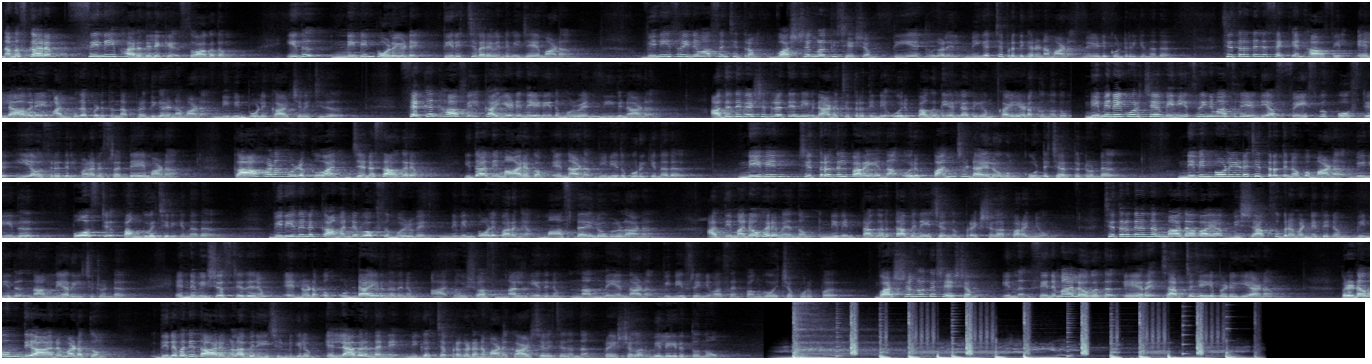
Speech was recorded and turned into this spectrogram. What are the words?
നമസ്കാരം സിനി ഭാരതിലേക്ക് സ്വാഗതം. ഇത് നിവിൻ പോളിയുടെ തിരിച്ചുവരവിന്റെ വിജയമാണ്. വിനീത് ശ്രീനിവാസൻ ചിത്രം വർഷങ്ങൾക്ക് ശേഷം തിയേറ്ററുകളിൽ മികച്ച പ്രതികരണമാണ് നേടിക്കൊണ്ടിരിക്കുന്നത്. ചിത്രത്തിന്റെ സെക്കൻഡ് ഹാഫിൽ എല്ലാവരെയും അത്ഭുതപ്പെടുത്തുന്ന പ്രതികരണമാണ് നിവിൻ പോളി കാഴ്ചവെച്ചത്. സെക്കൻഡ് ഹാഫിൽ കയ്യടി നേടിയത് മുഴുവൻ നിവിനാണ്. അതിഥി വേഷത്തിലെത്തിയ നിവിനാണ് ചിത്രത്തിന്റെ ഒരു പകുതിയല്ലധികം കൈയടക്കുന്നതും. നിവിനെ കുറിച്ച് വിനീത് ശ്രീനിവാസൻ എഴുതിയ ഫേസ്ബുക്ക് പോസ്റ്റ് ഈ അവസരത്തിൽ വളരെ ശ്രദ്ധേയമാണ്. കാഹളം മുഴക്കുവാൻ ജനസാഗരം. ഇത് അതിമാരകം എന്നാണ് വിനീത് കുറിക്കുന്നത്. നിവിൻ ചിത്രത്തിൽ പറയുന്ന ഒരു പഞ്ച് ഡയലോഗും കൂട്ടിച്ചേർത്തിട്ടുണ്ട്. നിവിൻ പോളിയുടെ ചിത്രത്തിനൊപ്പമാണ് വിനീത് പോസ്റ്റ് പങ്കുവച്ചിരിക്കുന്നത്. വിനീതിന് കമന്റ് ബോക്സ് മുഴുവൻ നിവിൻ പോളി പറഞ്ഞ മാസ് ഡയലോഗുകളാണ്. അതിമനോഹരമെന്നും നിവിൻ തകർത്ത് അഭിനയിച്ചെന്നും പ്രേക്ഷകർ പറഞ്ഞു. ചിത്രത്തിന്റെ നിർമ്മാതാവായ വിശാഖ് സുബ്രഹ്മണ്യത്തിനും വിനീത് നന്ദി അറിയിച്ചിട്ടുണ്ട്. എന്നെ വിശ്വസിച്ചതിനും എന്നോടൊപ്പം ഉണ്ടായിരുന്നതിനും ആത്മവിശ്വാസം നൽകിയതിനും നന്ദി എന്നാണ് വിനീത് ശ്രീനിവാസൻ പങ്കുവച്ച കുറിപ്പ്. വർഷങ്ങൾക്ക് ശേഷം ഇന്ന് സിനിമാ ലോകത്ത് ഏറെ ചർച്ച ചെയ്യപ്പെടുകയാണ്. പ്രണവും ധ്യാനും അടക്കം നിരവധി താരങ്ങൾ അഭിനയിച്ചിട്ടുണ്ടെങ്കിലും എല്ലാവരും തന്നെ മികച്ച പ്രകടനമാണ് കാഴ്ചവെച്ചതെന്ന് പ്രേക്ഷകർ വിലയിരുത്തുന്നു.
